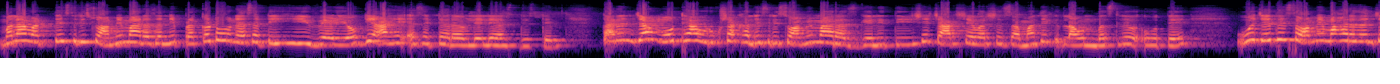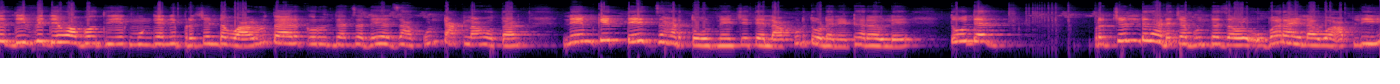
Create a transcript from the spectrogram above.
मला वाटते श्री स्वामी महाराजांनी प्रकट होण्यासाठी ही वेळ योग्य आहे असे ठरवलेले अस दिसते. कारण ज्या मोठ्या वृक्षाखाली श्री स्वामी महाराज गेली तीनशे चारशे वर्ष समाधी लावून बसले होते व जेथे स्वामी महाराजांच्या दिव्य देहाभोवती एक मुंग्याने प्रचंड वाळू तयार करून त्यांचा देह झाकून टाकला होता. नेमके तेच झाड तोडण्याचे ते लाकूड तोड्याने ठरवले. तो त्या प्रचंड झाडाच्या बुंद्याजवळ उभा राहिला व आपली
